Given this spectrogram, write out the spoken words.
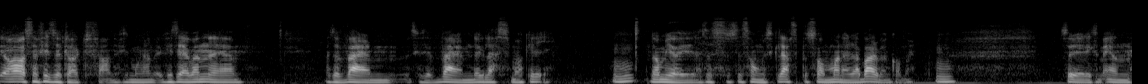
Ja sen finns det såklart fan det finns många andra. Det finns även eh, alltså värm, ska säga, värmde glassmakeri. Mm. De gör ju alltså, säsongsglass på sommaren när rabarbern kommer. Mm. Så är det liksom en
